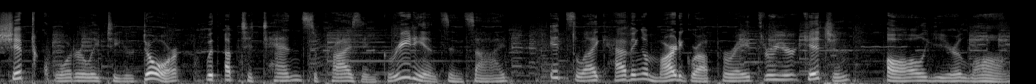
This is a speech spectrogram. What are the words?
Shipped quarterly to your door with up to 10 surprise ingredients inside, it's like having a Mardi Gras parade through your kitchen all year long.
